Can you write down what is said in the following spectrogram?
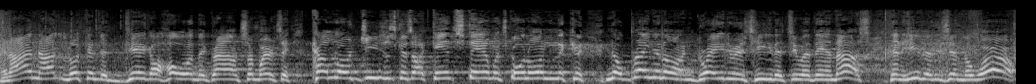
And I'm not looking to dig a hole in the ground somewhere and say, Come, Lord Jesus, because I can't stand what's going on in the community. No, bring it on. Greater is He that's within us than He that is in the world.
